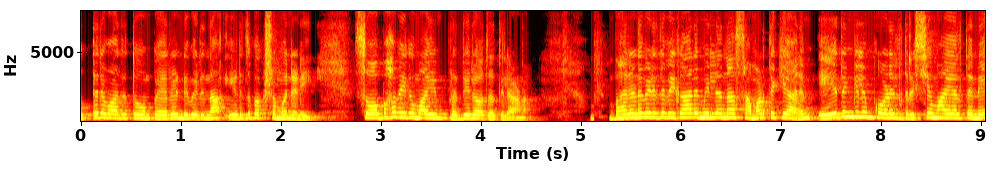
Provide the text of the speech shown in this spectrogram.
ഉത്തരവാദിത്വവും പേറേണ്ടി വരുന്ന ഇടതുപക്ഷ മുന്നണി സ്വാഭാവികമായും പ്രതിരോധത്തിലാണ്. ഭരണവിരുദ്ധ വികാരമില്ലെന്ന് സമർത്ഥിക്കാനും ഏതെങ്കിലും കോണിൽ ദൃശ്യമായാൽ തന്നെ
